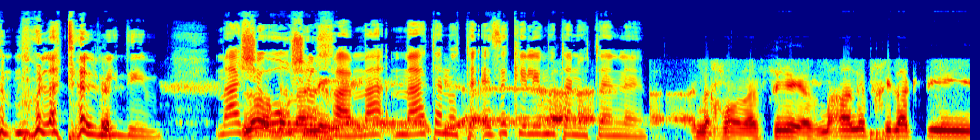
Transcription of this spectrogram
מול התלמידים, מה לא, השיעור לא, שלך? אני, מה, מה אתה נותן, איזה כלים אתה נותן להם? נכון, אז תראי, אז א', חילקתי,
